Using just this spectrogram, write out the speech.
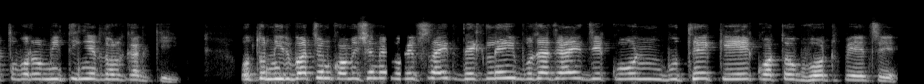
এত বড় মিটিং এর দরকার কি? ও তো নির্বাচন কমিশনের ওয়েবসাইট দেখলেই বোঝা যায় যে কোন বুথে কে কত ভোট পেয়েছে।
